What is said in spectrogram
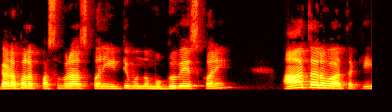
గడపలకు పసుపు రాసుకొని ఇంటి ముందు ముగ్గు వేసుకొని ఆ తర్వాతకి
